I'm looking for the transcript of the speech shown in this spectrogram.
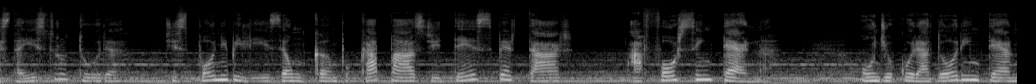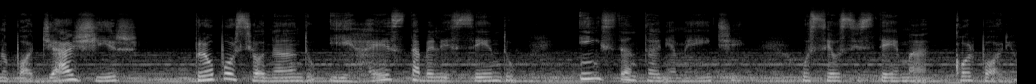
Esta estrutura disponibiliza um campo capaz de despertar a força interna, onde o curador interno pode agir, proporcionando e restabelecendo instantaneamente o seu sistema corpóreo.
